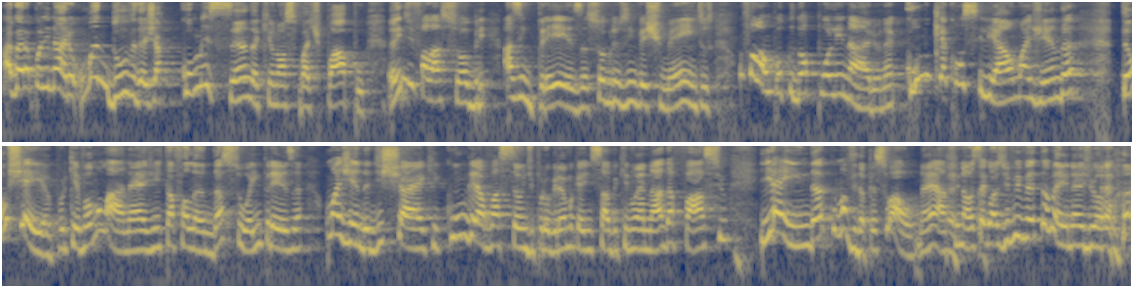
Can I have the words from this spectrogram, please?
Agora, Polinário, uma dúvida já começando aqui o nosso bate-papo, antes de falar sobre as empresas, sobre os investimentos, vamos falar um pouco do Apolinário, né? Como que é conciliar uma agenda tão cheia? Porque vamos lá, né? A gente está falando da sua empresa, uma agenda de Shark, com gravação de programa, que a gente sabe que não é nada fácil, e ainda com uma vida pessoal, né? Afinal, você gosta de viver também, né, João?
